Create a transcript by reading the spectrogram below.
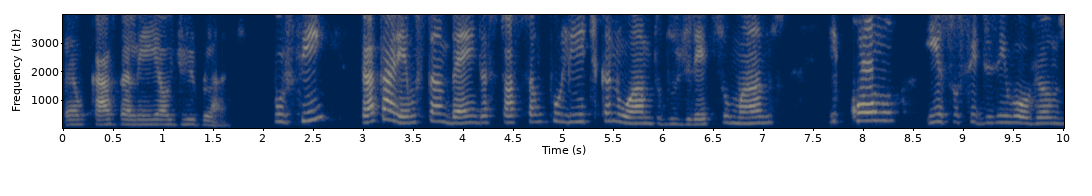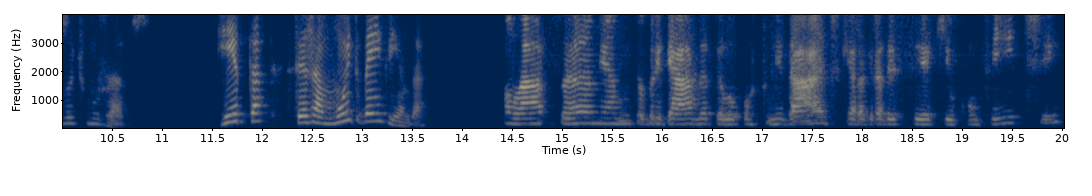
é o caso da Lei Aldir Blanc. Por fim, trataremos também da situação política no âmbito dos direitos humanos e como isso se desenvolveu nos últimos anos. Rita, seja muito bem-vinda. Olá, Sâmia, muito obrigada pela oportunidade. Quero agradecer aqui o convite,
